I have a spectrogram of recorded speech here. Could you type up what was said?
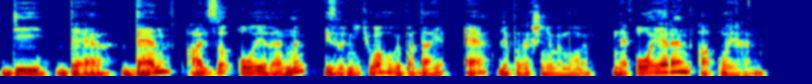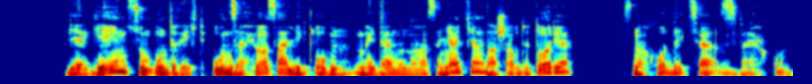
Die, der, den, also euren. І зверніть увагу, випадає е для полегшення вимови. Не euren, а euren. Wir gehen zum Unterricht. Unser Hörsaal liegt oben. Ми йдемо на заняття. Наша аудиторія знаходиться зверху.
